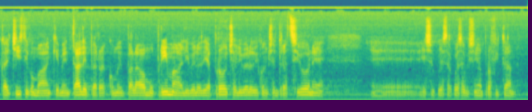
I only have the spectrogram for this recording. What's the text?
calcistico ma anche mentale per, come parlavamo prima a livello di approccio, a livello di concentrazione eh, e su questa cosa bisogna approfittarne.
